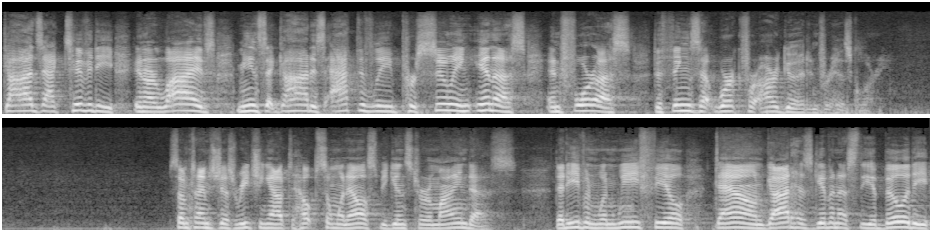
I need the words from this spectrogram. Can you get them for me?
God's activity in our lives means that God is actively pursuing in us and for us the things that work for our good and for His glory. Sometimes just reaching out to help someone else begins to remind us that even when we feel down, God has given us the ability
